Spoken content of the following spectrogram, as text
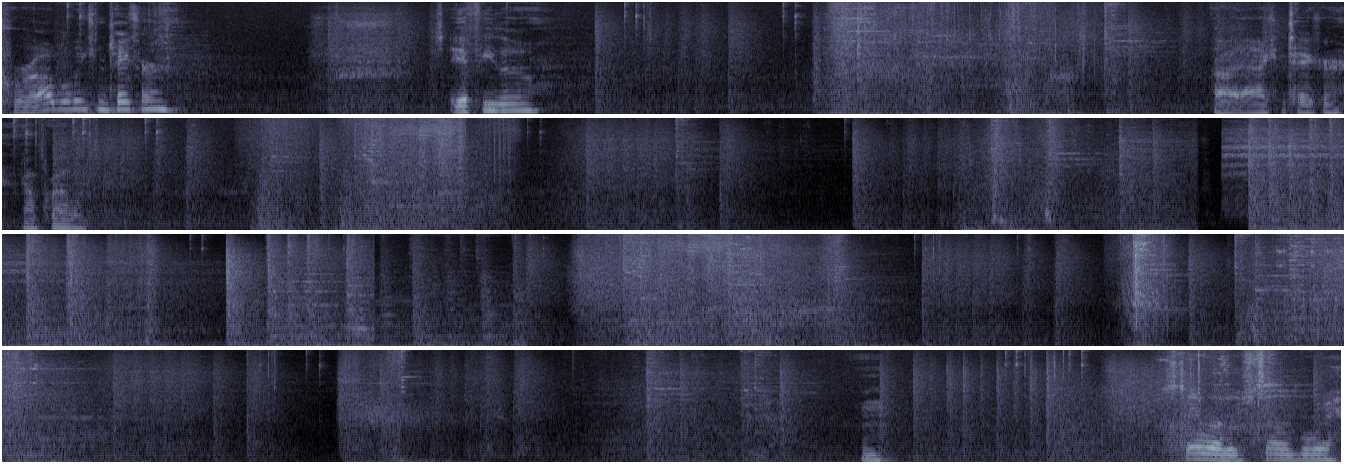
Probably can take her. It's iffy though. Alright, I can take her, no problem. Mm. Stay leather, solid boy.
